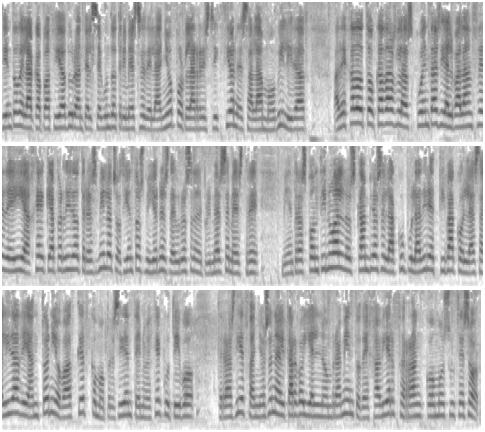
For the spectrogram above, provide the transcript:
de la capacidad durante el segundo trimestre del año por las restricciones a la movilidad ha dejado tocadas las cuentas y el balance de IAG, que ha perdido 3.800 millones de euros en el primer semestre, mientras continúan los cambios en la cúpula directiva con la salida de Antonio Vázquez como presidente no ejecutivo tras 10 años en el cargo y el nombramiento de Javier Ferrán como sucesor.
